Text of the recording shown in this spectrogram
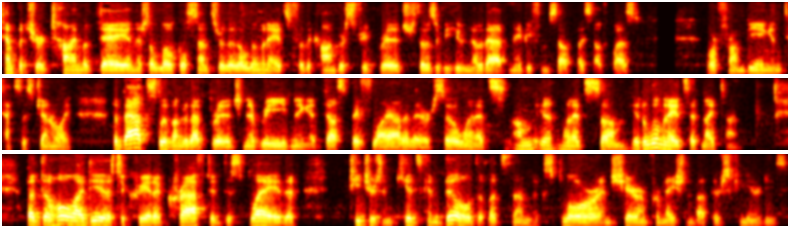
temperature, time of day, and there's a local sensor that illuminates for the Congress Street Bridge. Those of you who know that, maybe from South by Southwest or from being in Texas generally, the bats live under that bridge, and every evening at dusk they fly out of there. So when it's um, it, when it's um, it illuminates at nighttime. But the whole idea is to create a crafted display that teachers and kids can build that lets them explore and share information about their communities.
